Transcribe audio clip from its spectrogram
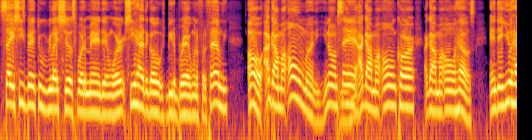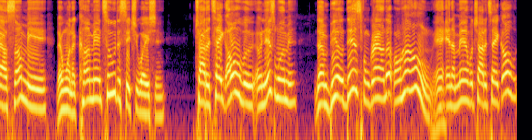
say she's been through relationships where the man didn't work, she had to go be the breadwinner for the family. Oh, I got my own money. You know what I'm saying? Mm-hmm. I got my own car. I got my own house. And then you have some men that want to come into the situation, try to take over, and this woman done build this from ground up on her own. And, mm-hmm. and a man will try to take over.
